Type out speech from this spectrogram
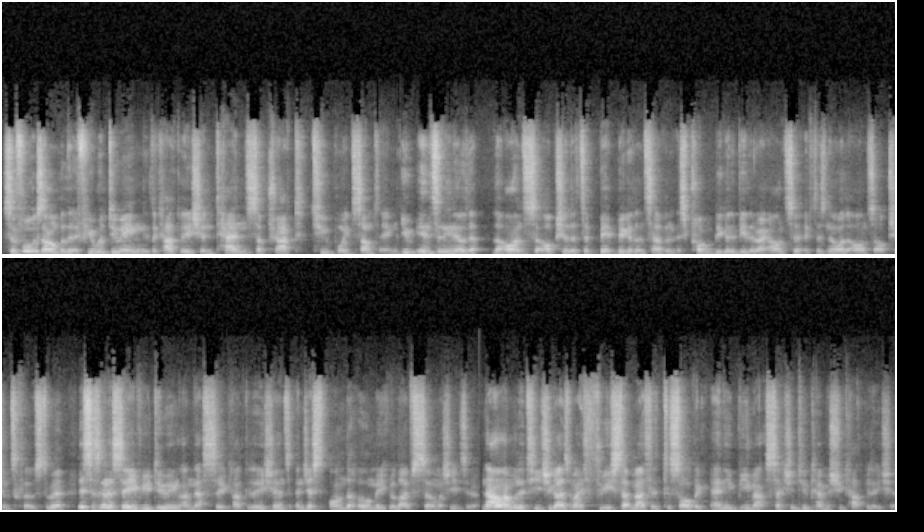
So for example, if you were doing the calculation 10 subtract 2 point something, you instantly know that the answer option that's a bit bigger than 7 is probably going to be the right answer if there's no other answer options close to it. This is going to save you doing unnecessary calculations and just on the whole make your life so much easier. Now I'm going to teach you guys my three-step method to solving any BMAT Section 2 chemistry calculation.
